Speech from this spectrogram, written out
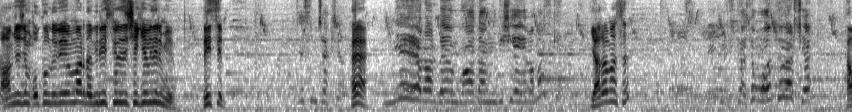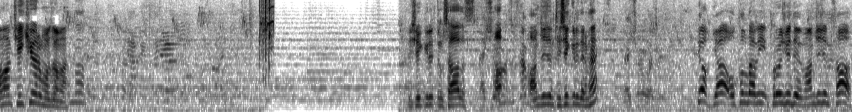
Amcacığım okul ödevim var da bir resminizi çekebilir miyim? Resim. Resim çekeceğim. He. Niye yarar ben bu adam bir şeye yaramaz ki? Yaramasın. İstersen on sefer çek. Tamam çekiyorum o zaman. Tamam. Teşekkür ettim sağ olasın. Meşhur olacak, sen- amcacığım teşekkür ederim he. Meşhur olacak. Yok ya okulda bir proje ödevim. Amcacığım sağ ol.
